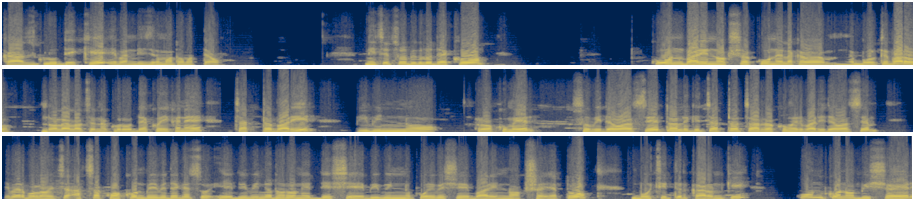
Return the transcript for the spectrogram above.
কাজগুলো দেখে এবার নিজের মতামত দাও। নিচের ছবিগুলো দেখো। কোন বাড়ির নকশা কোন এলাকা বলতে পারো? দল আলোচনা করো। দেখো এখানে চারটা বাড়ির বিভিন্ন রকমের ছবি দেওয়া আছে। তাহলে কি চারটা চার রকমের বাড়ি দেওয়া আছে? এবার বলা হয়েছে আচ্ছা কখন ভেবে দেখেছ? এই বিভিন্ন ধরনের দেশে, বিভিন্ন পরিবেশে বাড়ির নকশা এত বৈচিত্র্যের কারণ কি? কোন কোন বিষয়ের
